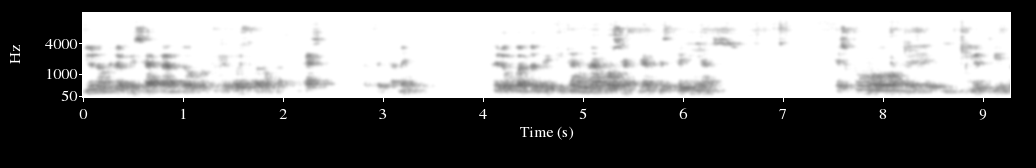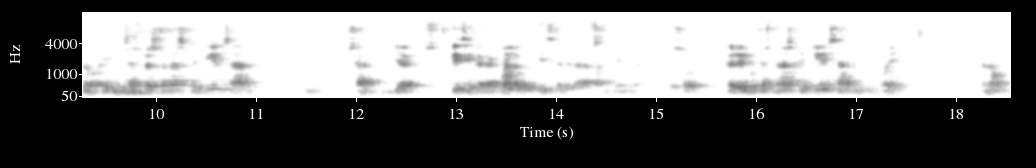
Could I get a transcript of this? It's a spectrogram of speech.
yo no creo que sea tanto porque te puedes tomar un en casa, perfectamente. Pero cuando te quitan una cosa que antes tenías, es como, eh, y yo entiendo, hay muchas personas que piensan, o sea, ya piense cada cual lo que piense de la pandemia, eso, pero hay muchas personas que piensan y dicen, oye, bueno,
